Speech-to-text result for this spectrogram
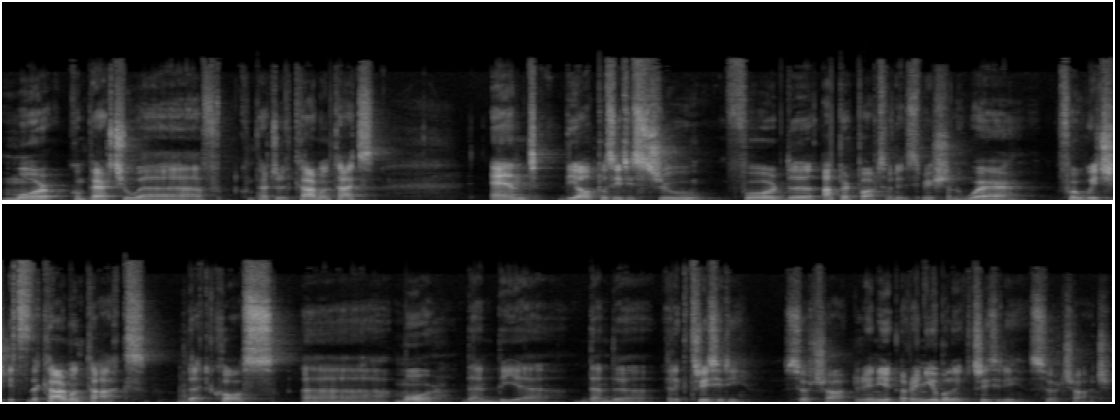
more compared to, uh, compared to the carbon tax. And the opposite is true for the upper part of the distribution, where for which it's the carbon tax that costs uh, more than the, uh, than the electricity surcharge, renew renewable electricity surcharge.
